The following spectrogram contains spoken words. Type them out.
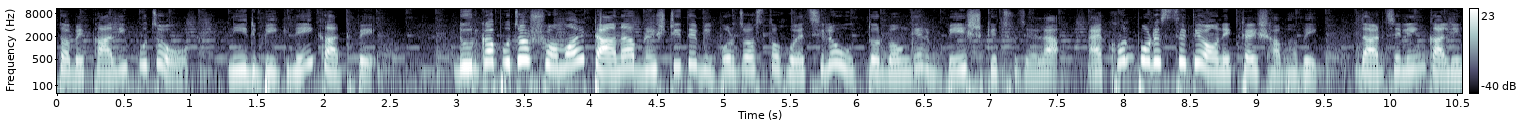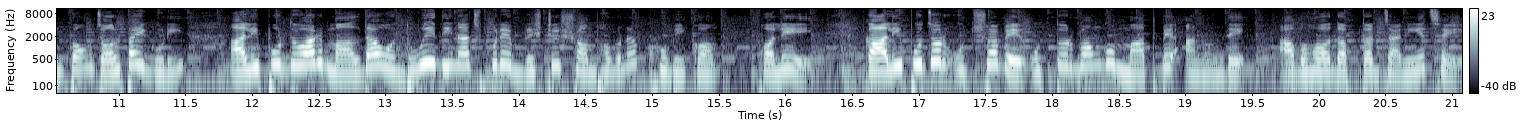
তবে কালী পুজো নির্বিঘ্নেই কাটবে। দুর্গাপুজোর সময় টানা বৃষ্টিতে বিপর্যস্ত হয়েছিল উত্তরবঙ্গের বেশ কিছু জেলা। এখন পরিস্থিতি অনেকটাই স্বাভাবিক। দার্জিলিং, কালিম্পং, জলপাইগুড়ি, আলিপুরদুয়ার, মালদা ও দুই দিনাজপুরে বৃষ্টির সম্ভাবনা খুবই কম। ফলে কালী পুজোর উৎসবে উত্তরবঙ্গ মাতবে আনন্দে। আবহাওয়া দপ্তর জানিয়েছে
